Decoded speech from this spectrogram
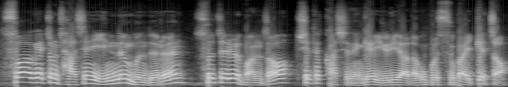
수학에 좀 자신이 있는 분들은 수질을 먼저 취득하시는 게 유리하다고 볼 수가 있겠죠.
